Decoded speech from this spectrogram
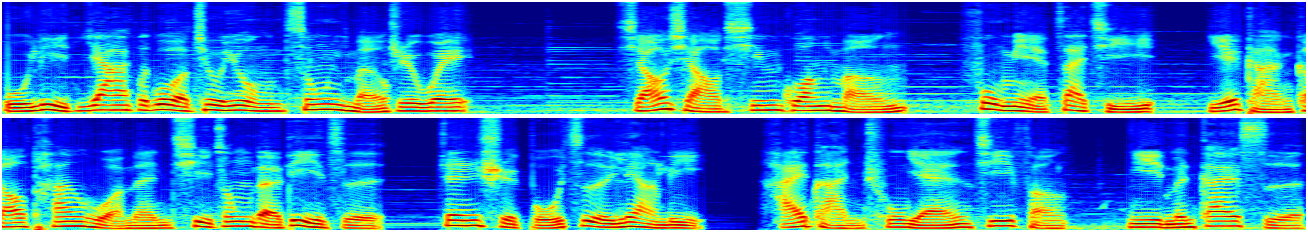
武力压不过就用宗门之威。小小星光盟，覆灭在即，也敢高攀我们气宗的弟子，真是不自量力，还敢出言讥讽！你们该死！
